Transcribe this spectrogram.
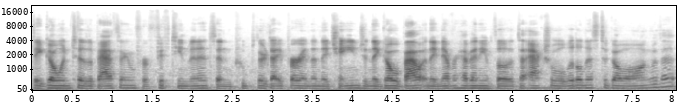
they go into the bathroom for 15 minutes and poop their diaper and then they change and they go about and they never have any of the the actual littleness to go along with it?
